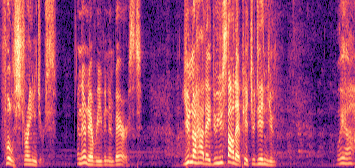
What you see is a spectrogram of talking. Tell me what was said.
full of strangers and they're never even embarrassed? You know how they do. You saw that picture, didn't you? Well,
